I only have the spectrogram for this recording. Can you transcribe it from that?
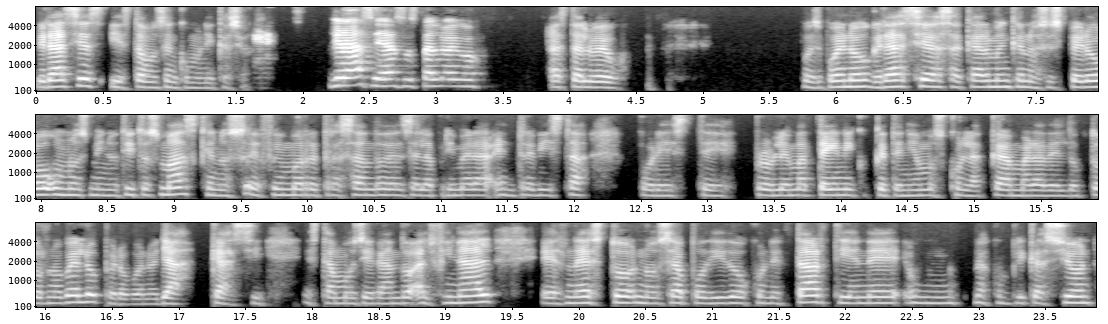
Gracias y estamos en comunicación. Gracias, hasta luego. Hasta luego. Pues bueno, gracias a Carmen que nos esperó unos minutitos más, que nos eh, fuimos retrasando desde la primera entrevista por este problema técnico que teníamos con la cámara del doctor Novelo, pero bueno, ya casi estamos llegando al final. Ernesto no se ha podido conectar, tiene un, una complicación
